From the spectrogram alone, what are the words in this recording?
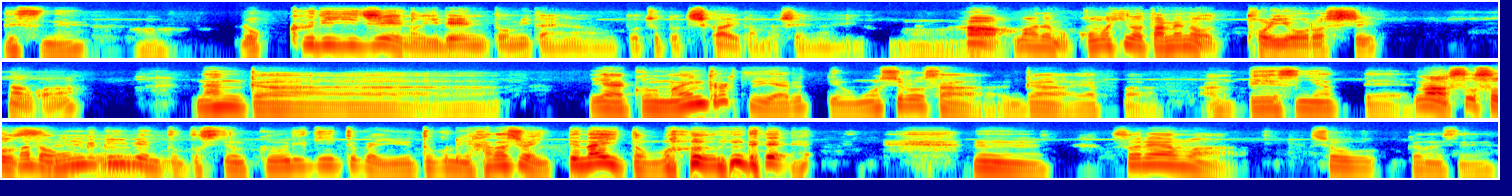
ですね。ロック DJ のイベントみたいなのとちょっと近いかもしれない。あまあでも、この日のための取り下ろしなのかな？なんか、いや、このマインクラフトでやるっていう面白さが、やっぱ、あのベースにあって、まあ、そうそうでねますだ音楽イベントとしてのクオリティとかいうところに話は行ってないと思うんで、うん。それはまあ、しょうがないですね。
